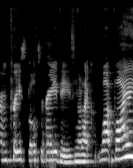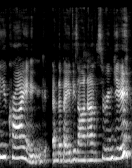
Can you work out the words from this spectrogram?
from preschool to babies, and you're like, "What? Why are you crying?" and the babies aren't answering you.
